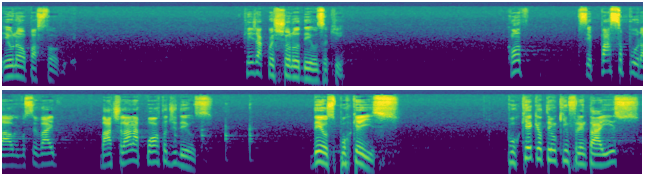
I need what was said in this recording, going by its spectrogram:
Eu não, pastor. Quem já questionou Deus aqui? Quando você passa por algo você vai, bate lá na porta de Deus. Deus, por que isso? Por que, que eu tenho que enfrentar isso?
